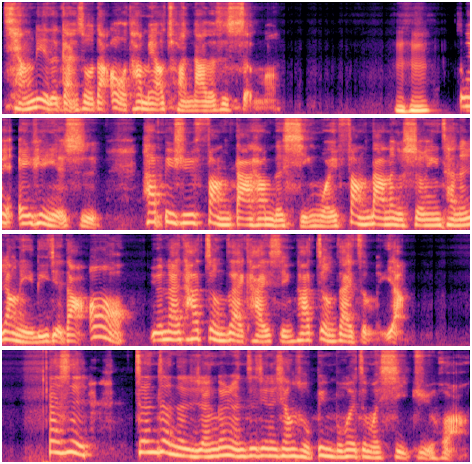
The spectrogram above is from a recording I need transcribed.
强烈的感受到哦，他们要传达的是什么。嗯哼，所以 A 片也是，它必须放大他们的行为，放大那个声音，才能让你理解到哦，原来他正在开心，他正在怎么样。但是真正的人跟人之间的相处，并不会这么戏剧化。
